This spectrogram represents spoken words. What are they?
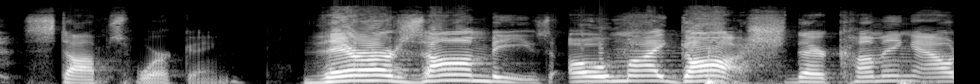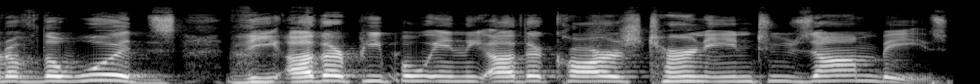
stops working. There are zombies. Oh my gosh, they're coming out of the woods. The other people in the other cars turn into zombies.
